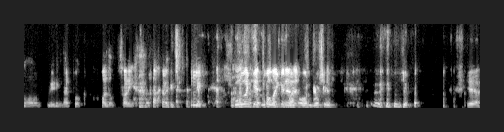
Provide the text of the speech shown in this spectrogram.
uh, reading that book. Although sorry, actually, we'll link it. We'll link it in my own book. yeah yeah.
